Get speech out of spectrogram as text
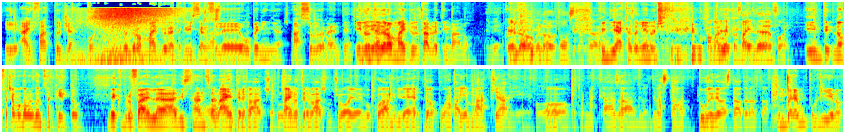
e hai fatto jackpot. Non darò mai più retta cristiana Cioè, sulle opening, assolutamente. E non ti darò mai più il tablet in mano. È vero, quello, quello tosta. Quindi a casa mia non ci devi più. Fammelo del profile fuori. Ent- no, facciamo come con Sacchetto. Deck profile a distanza. Online te le faccio, online non te le faccio, non ci voglio, vengo qua, mi diverto, una paia in macchina e poi, torno a casa dev- devastato. Tu sei devastato in realtà. Beh, un pochino.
